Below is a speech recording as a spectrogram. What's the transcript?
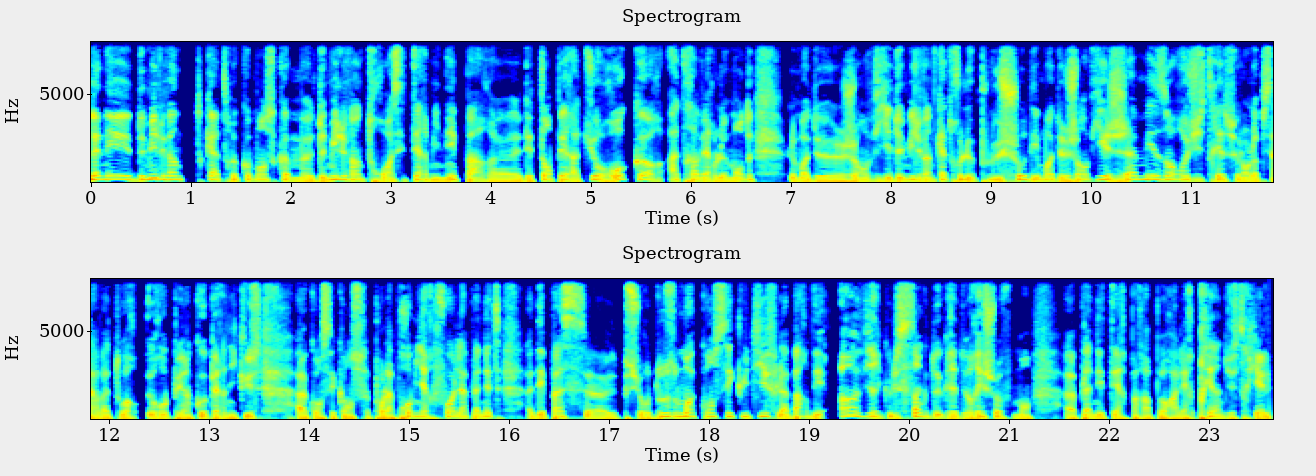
L'année 2024 commence comme 2023. C'est terminé par euh, des températures records à travers le monde. Le mois de janvier 2024, le plus chaud des mois de janvier jamais enregistré selon l'Observatoire européen Copernicus. Conséquence, pour la première fois, la planète dépasse euh, sur 12 mois consécutifs la barre des 1,5 degrés de réchauffement euh, planétaire par rapport à l'ère pré-industrielle.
